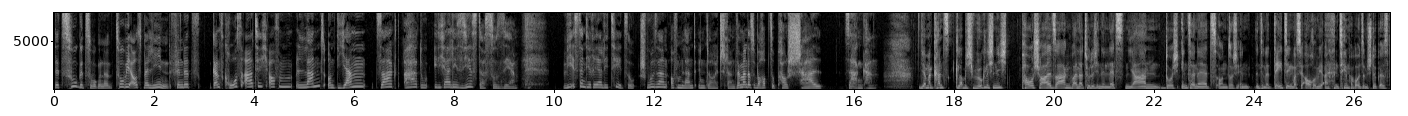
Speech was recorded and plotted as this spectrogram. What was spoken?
Der Zugezogene, Tobi aus Berlin, findet es ganz großartig auf dem Land und Jan sagt, ah, du idealisierst das so sehr. Wie ist denn die Realität so? Schwulsein auf dem Land in Deutschland, wenn man das überhaupt so pauschal sagen kann. Ja, man kann es, glaube ich, wirklich nicht pauschal sagen, weil natürlich in den letzten Jahren durch Internet und durch in Internet-Dating, was ja auch irgendwie ein Thema bei uns im Stück ist,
